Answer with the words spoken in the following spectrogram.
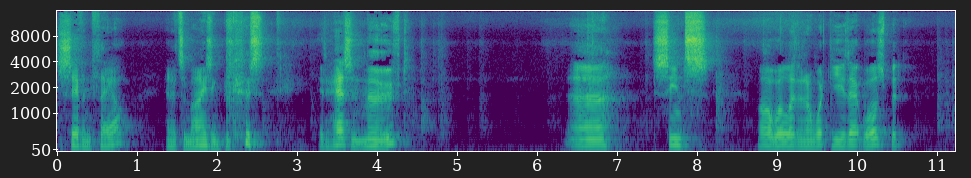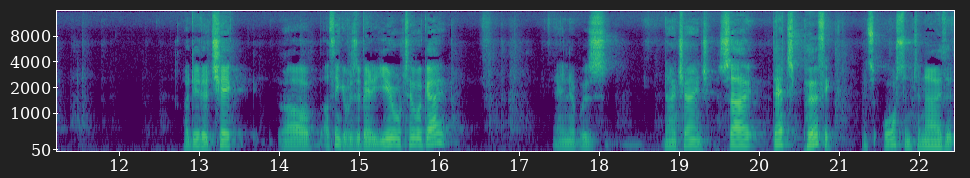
7 thou, and it's amazing because it hasn't moved uh, since, oh well, I don't know what year that was, but I did a check, oh, I think it was about a year or two ago, and it was no change. So that's perfect. It's awesome to know that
